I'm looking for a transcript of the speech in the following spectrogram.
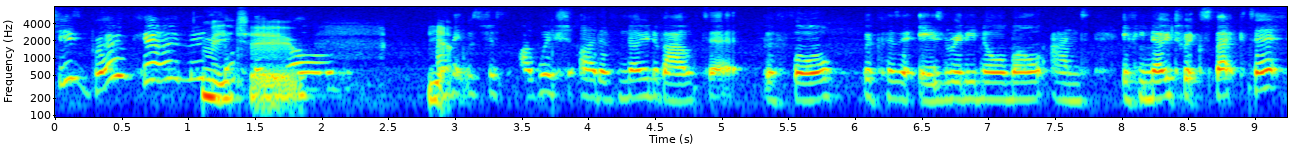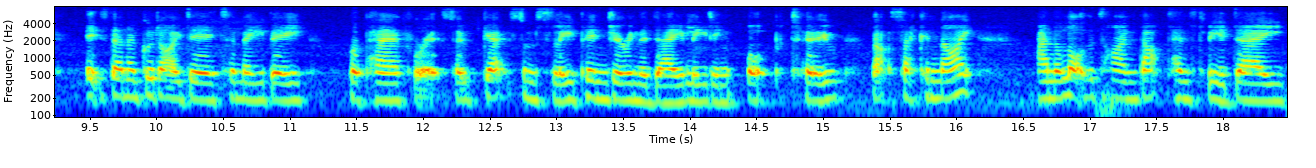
She's broken. There's Me too. wrong." Yeah. And it was just, I wish I'd have known about it before because it is really normal. And if you know to expect it, it's then a good idea to maybe prepare for it. So get some sleep in during the day leading up to that second night. And a lot of the time, that tends to be a day,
